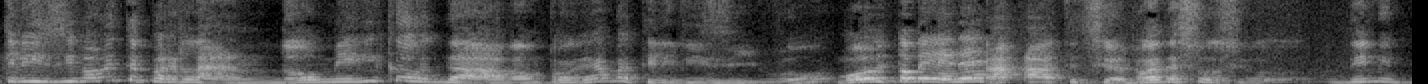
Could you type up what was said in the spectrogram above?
televisivamente parlando mi ricordava un programma televisivo. Molto bene. Ah, ah, attenzione, però adesso dimmi,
